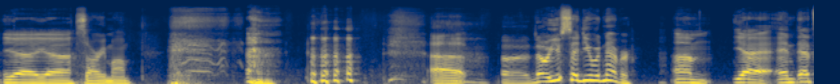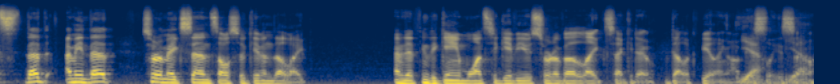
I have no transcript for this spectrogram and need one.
yeah, yeah. sorry, mom. Uh, no, you said you would never. Um, yeah, and that's that. I mean, that sort of makes sense. Also, given the like, I mean, I think the game wants to give you sort of a like psychedelic feeling, obviously. so yeah.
